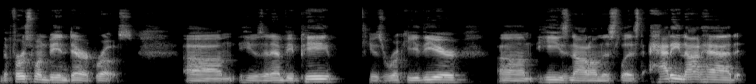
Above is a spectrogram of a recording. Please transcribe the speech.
The first one being Derrick Rose. Um, he was an MVP. He was Rookie of the Year. Um, he's not on this list. Had he not had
